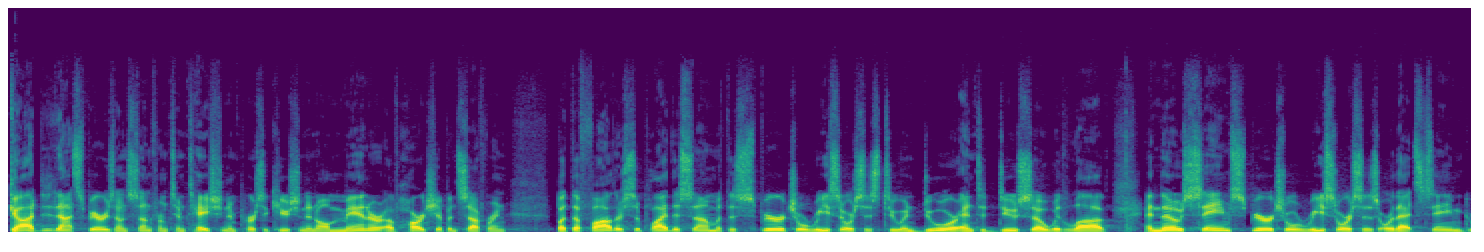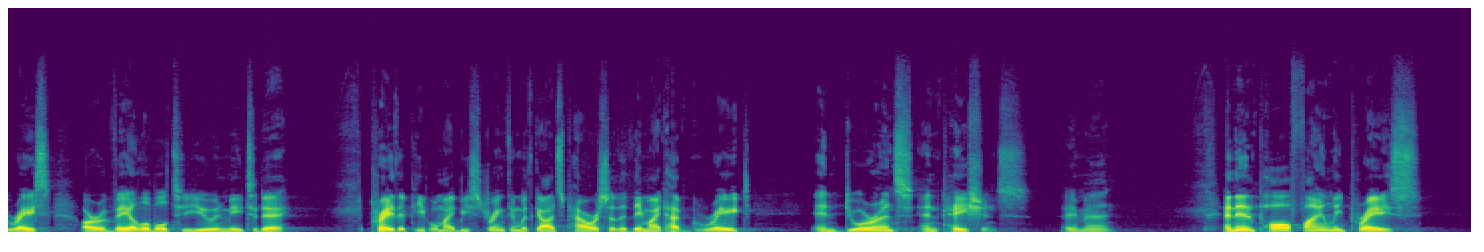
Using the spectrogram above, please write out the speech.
God did not spare his own son from temptation and persecution and all manner of hardship and suffering but the Father supplied the Son with the spiritual resources to endure and to do so with love. And those same spiritual resources or that same grace are available to you and me today. Pray that people might be strengthened with God's power so that they might have great endurance and patience. Amen. And then Paul finally prays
